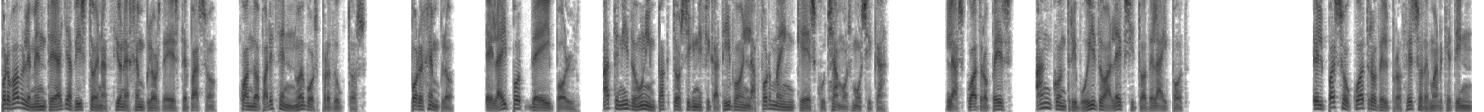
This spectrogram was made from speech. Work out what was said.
Probablemente haya visto en acción ejemplos de este paso cuando aparecen nuevos productos. Por ejemplo, el iPod de Apple, ha tenido un impacto significativo en la forma en que escuchamos música. Las cuatro Ps han contribuido al éxito del iPod. El paso 4 del proceso de marketing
